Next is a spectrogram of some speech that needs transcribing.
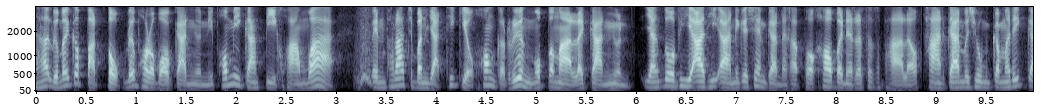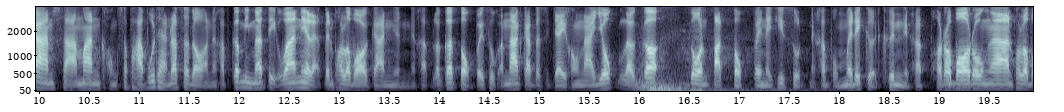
ะฮะหรือไม่ก็ปัดตกด้วยพรบการเงินนี้เพราะมีการตีความว่าเป็นพระราชบัญญัติที่เกี่ยวข้องกับเรื่องงบประมาณและการเงิน อย่างตัว PRTR นี่ก็เช่นกันนะครับพอเข้าไปในรัฐสภาแล้วผ่านการประชุมกรรมธิการสามัญของสภาผู้แทนราษฎรนะครับก็มีมติว่าเนี่ยแหละเป็นพรบการเงินนะครับแล้วก็ตกไปสู่อำนาจการตัดสินใจของนายก แล้วก็โดนปัดตกไปในที่สุดนะครับผมไม่ได้เกิดขึ้นนะครับพรบโรงงานพรบ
